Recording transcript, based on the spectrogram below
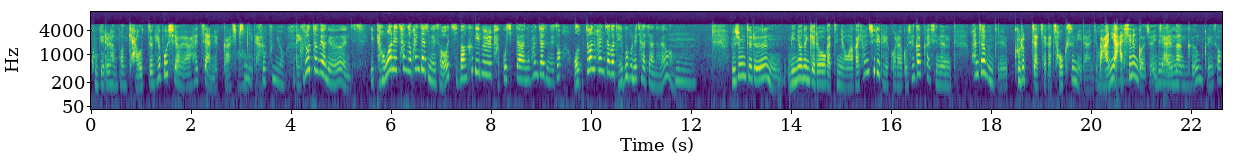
고개를 한번 갸우뚱 해보셔야 하지 않을까 싶습니다. 아, 그렇군요. 네. 그렇다면은 이 병원에 찾는 환자 중에서 지방 흡입을 받고 싶다는 환자 중에서 어떤 환자가 대부분을 차지하나요? 음, 요즘들은 미녀는 괴로워 같은 영화가 현실이 될 거라고 생각하시는 환자분들 그룹 자체가 적습니다. 이제 아. 많이 아시는 거죠. 이제 네. 알 만큼. 그래서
